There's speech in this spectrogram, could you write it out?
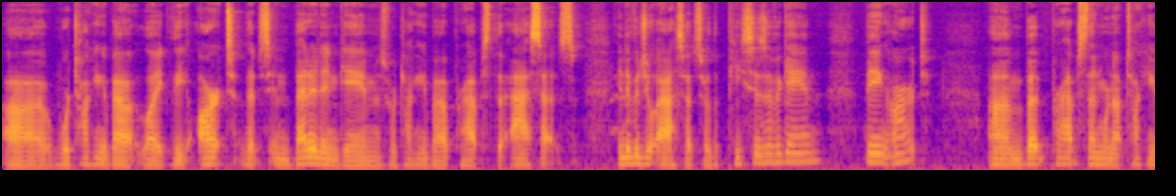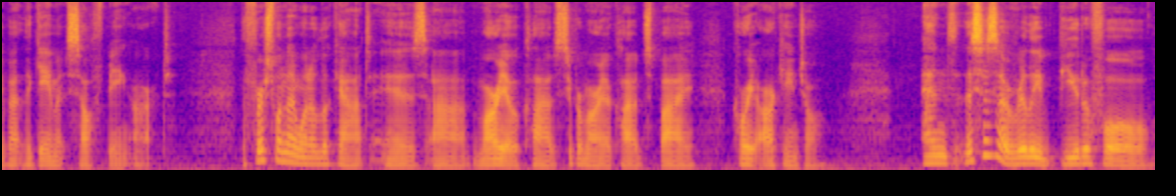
Uh, we're talking about like the art that's embedded in games. We're talking about perhaps the assets. Individual assets are the pieces of a game being art, um, but perhaps then we're not talking about the game itself being art. The first one I want to look at is uh, Mario Clouds, Super Mario Clouds by Cory Arcangel. And this is a really beautiful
